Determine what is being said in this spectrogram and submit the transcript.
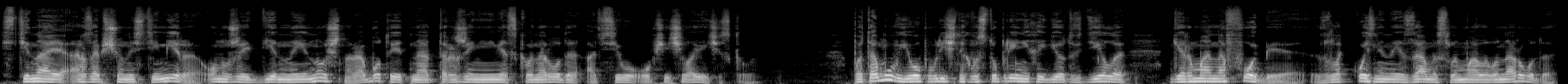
Стеная разобщенности мира, он уже денно и ночно работает на отторжение немецкого народа от всего общечеловеческого. Потому в его публичных выступлениях идет в дело германофобия, злокозненные замыслы малого народа,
